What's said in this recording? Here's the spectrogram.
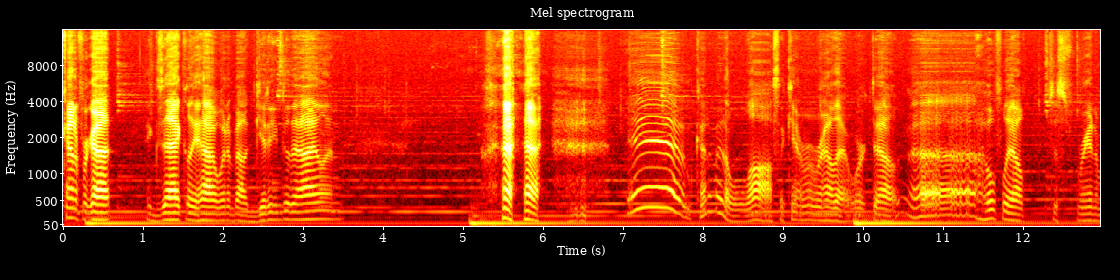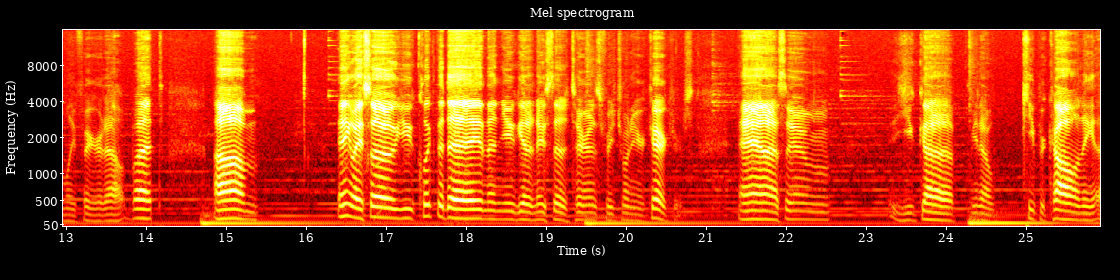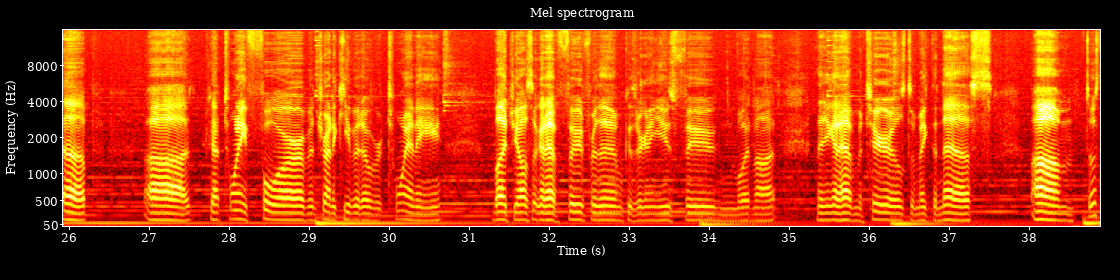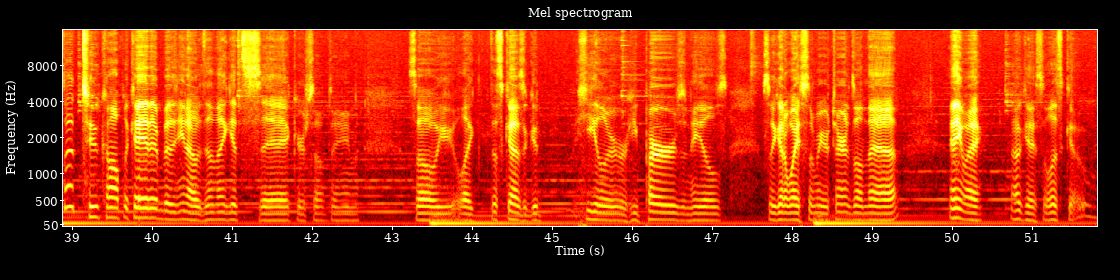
Kind of forgot exactly how I went about getting to the island. kind of at a loss. I can't remember how that worked out. Uh, hopefully I'll just randomly figure it out. But um, Anyway, so you click the day and then you get a new set of turns for each one of your characters. And I assume you gotta, you know, keep your colony up. Uh, got 24, I've been trying to keep it over 20. But you also gotta have food for them because they're gonna use food and whatnot. Then you gotta have materials to make the nests. Um, so it's not too complicated, but you know, then they get sick or something. So you like this guy's a good healer. He purrs and heals. So you gotta waste some of your turns on that. Anyway, okay, so let's go.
